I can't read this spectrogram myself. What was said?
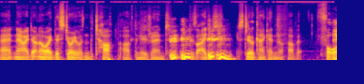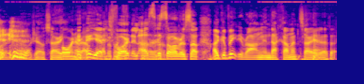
Uh, now I don't know why this story wasn't the top of the news round because I just still can't get enough of it. Four in a row, Joe. Sorry. Four in a row. yeah, Benchmark. before they lost to the Stormers. So I'm completely wrong in that comment. Sorry about that.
